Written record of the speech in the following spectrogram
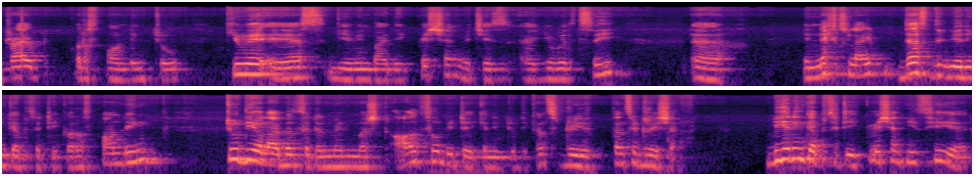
Derived corresponding to QAAS given by the equation, which is uh, you will see uh, in next slide. Thus, the bearing capacity corresponding to the allowable settlement must also be taken into the consider consideration. Bearing capacity equation is here,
